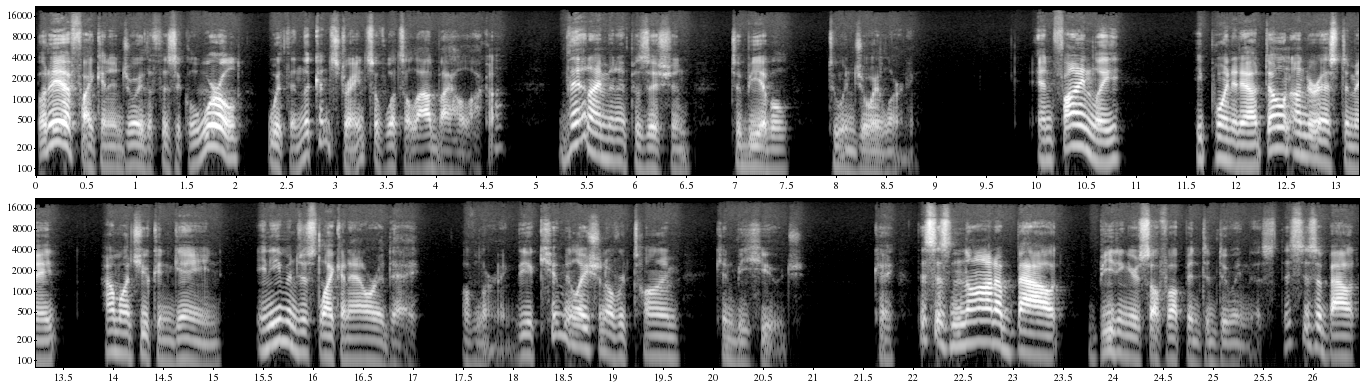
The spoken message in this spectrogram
But if I can enjoy the physical world within the constraints of what's allowed by halakha, then I'm in a position to be able to enjoy learning. And finally, he pointed out don't underestimate how much you can gain in even just like an hour a day of learning. The accumulation over time can be huge. Okay? This is not about beating yourself up into doing this. This is about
